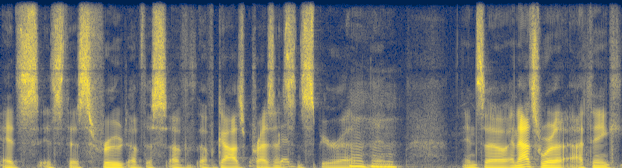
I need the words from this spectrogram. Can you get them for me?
It's it's this fruit of this of, of God's presence good. and spirit, Mm-hmm. and and so and that's where I think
